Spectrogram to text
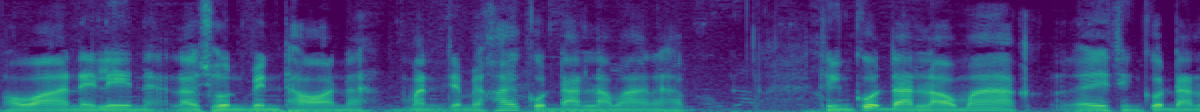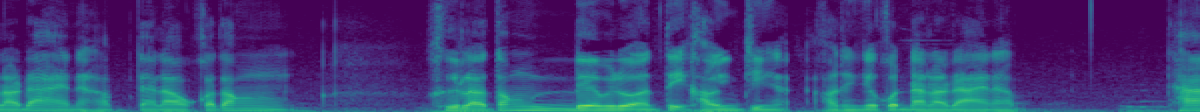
เพราะว่าในเลนเนี่ยเราชนเป็นทอนนะ มันจะไม่ค่อยกดดันเรามากนะครับ ถึงกดดันเรามากเอ้ยถึงกดดันเราได้นะครับ แต่เราก็ต้องคือเราต้องเดินไปโดนอันติเขาจริงๆอะเขาถึงจะกดดันเราได้นะครับ ถ้า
